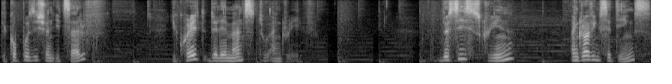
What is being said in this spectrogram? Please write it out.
the composition itself. You create the elements to engrave. The C screen, engraving settings,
